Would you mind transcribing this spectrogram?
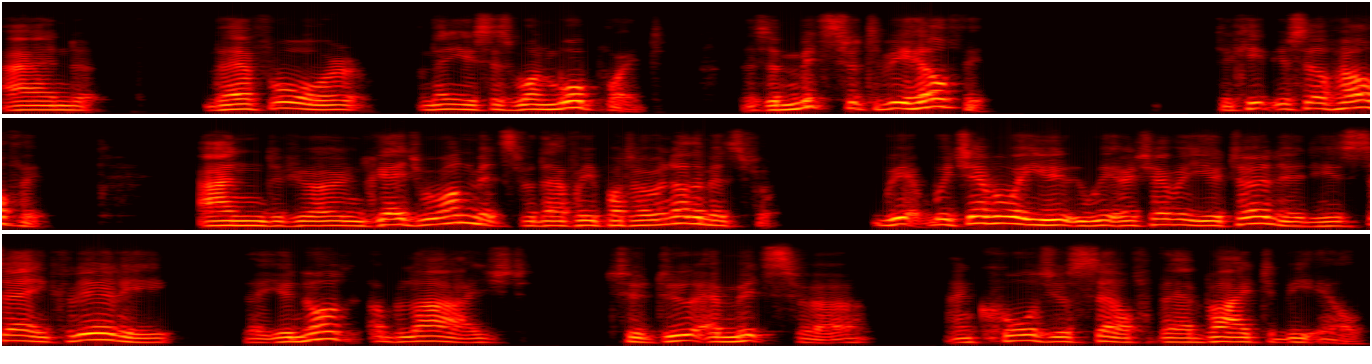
And therefore, and then he says one more point. There's a mitzvah to be healthy, to keep yourself healthy. And if you're engaged with one mitzvah, therefore you're part of another mitzvah. Whichever way you whichever you turn it, he's saying clearly that you're not obliged to do a mitzvah and cause yourself thereby to be ill.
